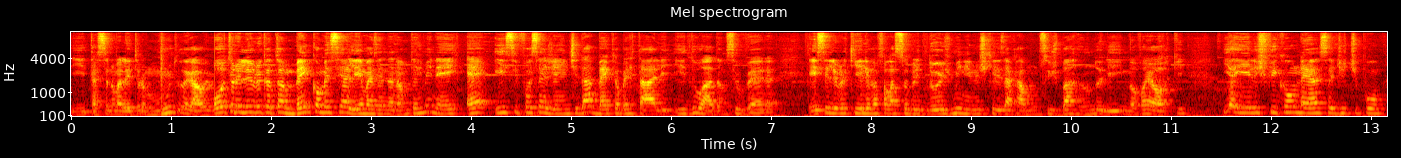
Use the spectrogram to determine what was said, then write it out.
e tá sendo uma leitura muito legal. Outro livro que eu também comecei a ler, mas ainda não terminei, é E Se Fosse a Gente, da Becca Bertali e do Adam Silveira. Esse livro aqui ele vai falar sobre dois meninos que eles acabam se esbarrando ali em Nova York, e aí eles ficam nessa de tipo,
